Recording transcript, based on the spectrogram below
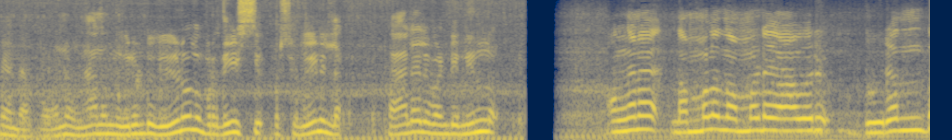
വേണ്ട പോകണം ഞാനൊന്ന് ഉരുണ്ട് വീണൊന്ന് പ്രതീക്ഷിച്ചു. പക്ഷെ വീണില്ല. കാലയിൽ വണ്ടി നിന്നു. അങ്ങനെ നമ്മൾ നമ്മുടെ ആ ഒരു ദുരന്ത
